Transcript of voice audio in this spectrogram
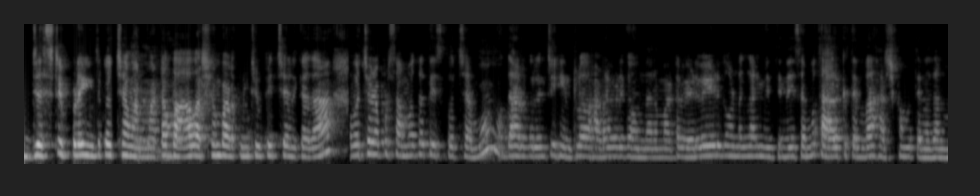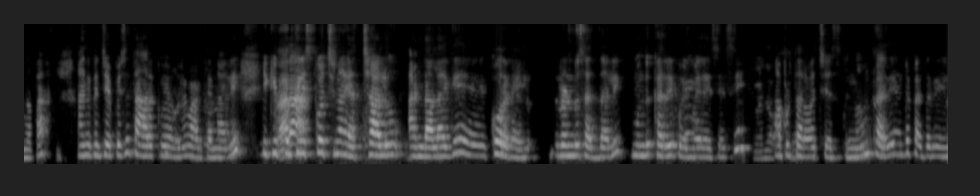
జస్ట్ ఇప్పుడే ఇంటికి వచ్చామన్నమాట బాగా వర్షం పడుతుంది చూపించాను కదా. వచ్చేటప్పుడు సమోసా తీసుకొచ్చాము. దాని గురించి ఇంట్లో హడావిడిగా ఉందన్నమాట. వేడివేడిగా ఉండగానే మేము తినేసాము. తారక తినదా హర్షకమ్మ తినదన్నమాట. అందుకని చెప్పేసి తారక వేడిని వాడు తినాలి. ఇక ఇప్పుడు తీసుకొచ్చిన యచ్చాలు అండ్ అలాగే కూరగాయలు. రెండు సర్దాలి. ముందు కర్రీ పొయ్యి మీద వేసేసి అప్పుడు తర్వాత చేసుకుందాం. కర్రీ అంటే పెద్దగా ఏం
